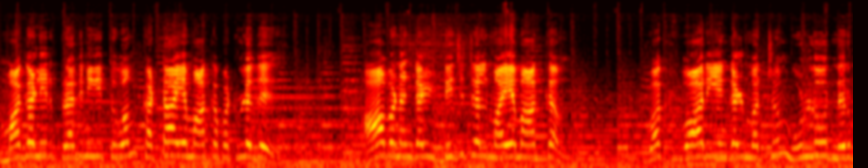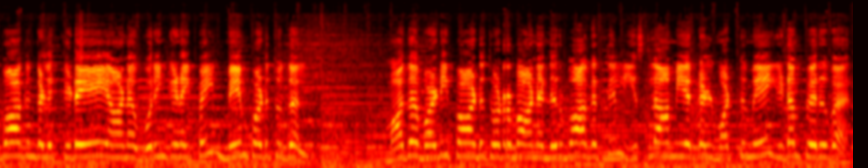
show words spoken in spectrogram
மகளிர் பிரதிநிதித்துவம் கட்டாயமாக்கப்பட்டுள்ளது. ஆவணங்கள் டிஜிட்டல் மயமாக்கம் வக்ஃப் வாரியங்கள் மற்றும் உள்ளூர் நிர்வாகங்களுக்கிடையேயான ஒருங்கிணைப்பை மேம்படுத்துதல் மத வழிபாடு தொடர்பான நிர்வாகத்தில் இஸ்லாமியர்கள் மட்டுமே இடம்பெறுவர்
